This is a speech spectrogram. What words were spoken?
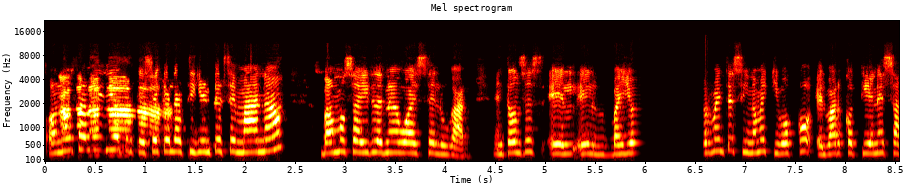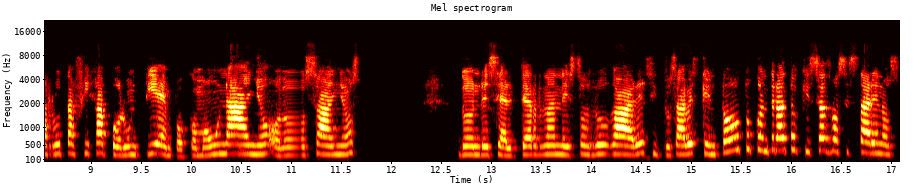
O no salgo hoy día porque sé que la siguiente semana vamos a ir de nuevo a ese lugar. Entonces, el, el mayormente, si no me equivoco, el barco tiene esa ruta fija por un tiempo, como un año o dos años, donde se alternan estos lugares y tú sabes que en todo tu contrato quizás vas a estar en los,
